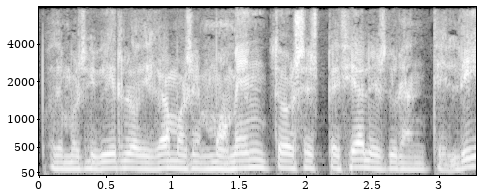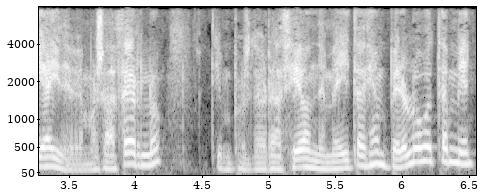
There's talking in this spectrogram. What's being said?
podemos vivirlo, digamos, en momentos especiales durante el día y debemos hacerlo, tiempos de oración, de meditación, pero luego también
